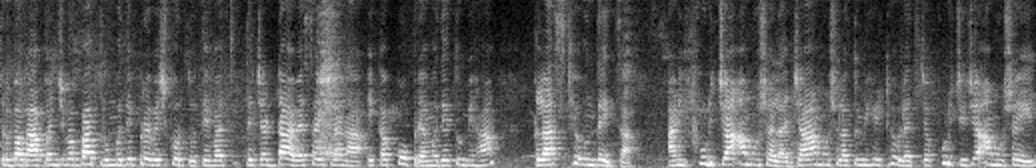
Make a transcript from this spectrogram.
तर बघा आपण जेव्हा बाथरूममध्ये प्रवेश करतो तेव्हा त्याच्या डाव्या साईडला ना एका कोपऱ्यामध्ये तुम्ही हा ग्लास ठेवून द्यायचा. आणि पुढच्या आमुषाला ज्या आमुषाला तुम्ही हे ठेवलं त्याच्या पुढची जी आमुषा येईल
